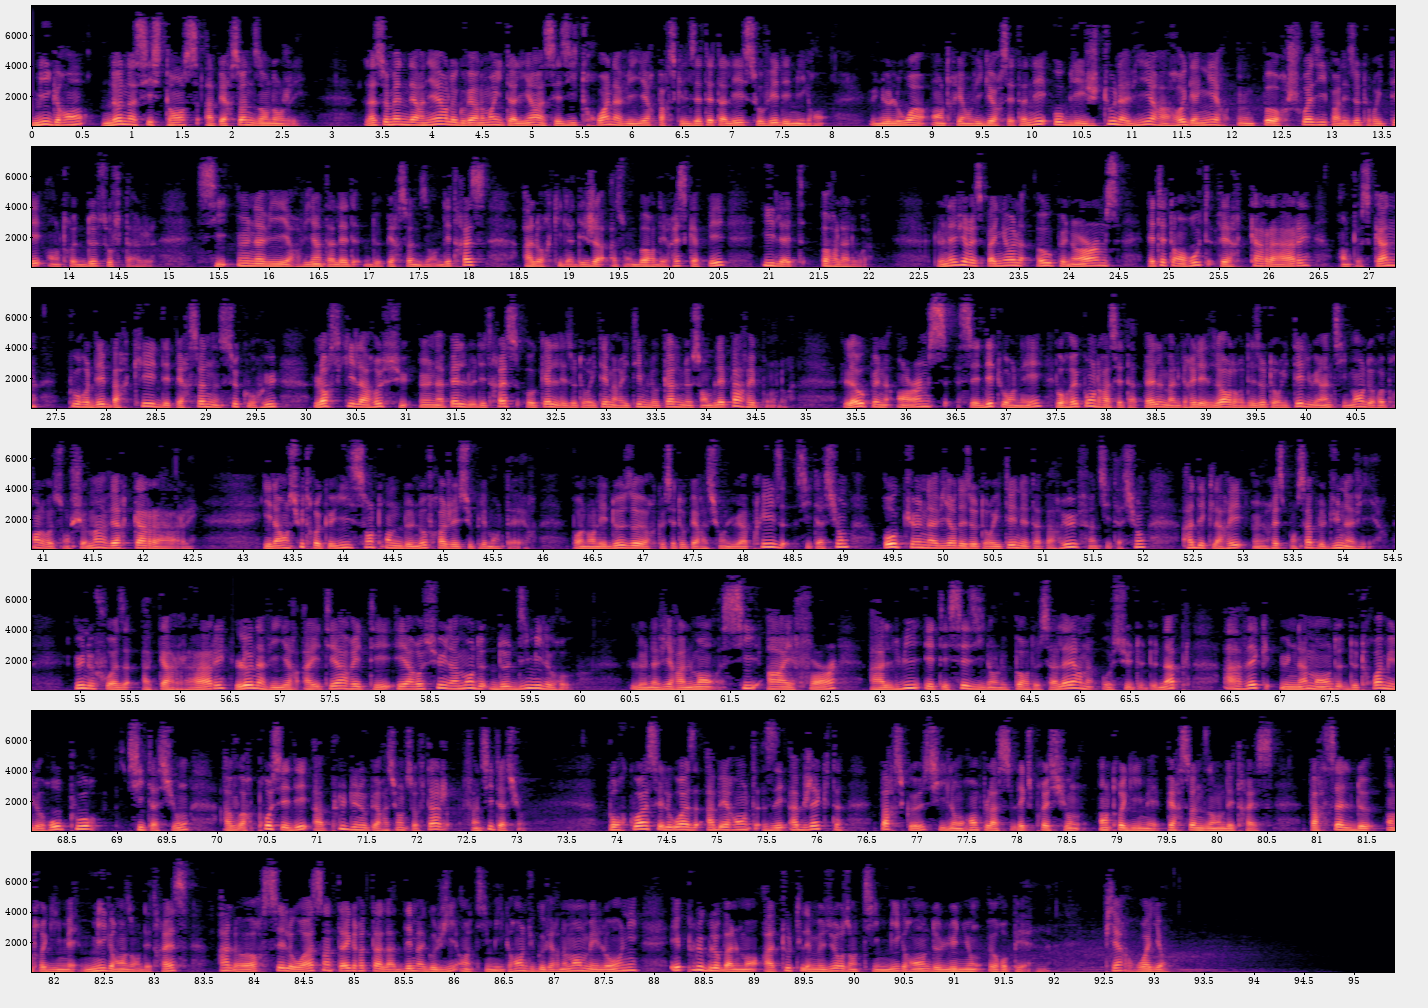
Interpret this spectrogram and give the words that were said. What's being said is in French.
Migrants, non-assistance à personnes en danger. La semaine dernière, le gouvernement italien a saisi trois navires parce qu'ils étaient allés sauver des migrants. Une loi entrée en vigueur cette année oblige tout navire à regagner un port choisi par les autorités entre deux sauvetages. Si un navire vient à l'aide de personnes en détresse, alors qu'il a déjà à son bord des rescapés, il est hors la loi. Le navire espagnol Open Arms était en route vers Carrare, en Toscane, pour débarquer des personnes secourues lorsqu'il a reçu un appel de détresse auquel les autorités maritimes locales ne semblaient pas répondre. L'Open Arms s'est détourné pour répondre à cet appel malgré les ordres des autorités lui intimant de reprendre son chemin vers Carrare. Il a ensuite recueilli 132 naufragés supplémentaires. Pendant les deux heures que cette opération lui a prise, citation, aucun navire des autorités n'est apparu, fin de citation, a déclaré un responsable du navire. Une fois à Carrare, le navire a été arrêté et a reçu une amende de 10 000 euros. Le navire allemand CI4 a lui été saisi dans le port de Salerne, au sud de Naples, avec une amende de 3 000 euros pour, citation, avoir procédé à plus d'une opération de sauvetage. Pourquoi ces lois aberrantes et abjectes? Parce que si l'on remplace l'expression entre guillemets personnes en détresse par celle de migrants en détresse, alors ces lois s'intègrent à la démagogie anti-migrants du gouvernement Meloni et plus globalement à toutes les mesures anti-migrants de l'Union européenne. Pierre Royan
